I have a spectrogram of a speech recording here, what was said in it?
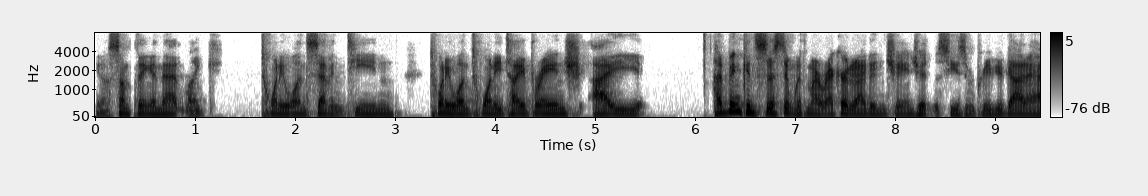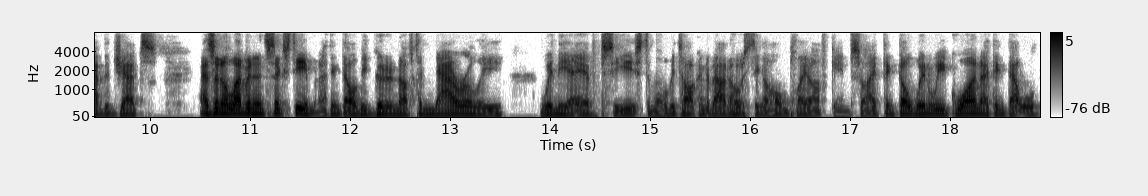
you know, something in that like 21 17, 21 20 type range. I I've been consistent with my record and I didn't change it. In the season preview guide, I have the Jets as an 11 and 16, and I think that will be good enough to narrowly win the AFC East. And we'll be talking about hosting a home playoff game. So I think they'll win week one. I think that will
